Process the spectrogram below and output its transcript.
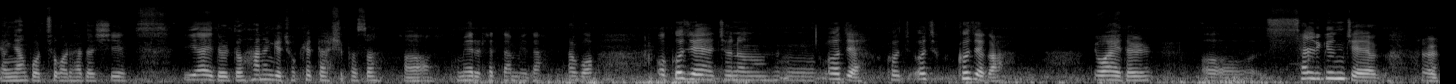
영양 보충을 하듯이 이 아이들도 하는 게 좋겠다 싶어서 어, 구매를 했답니다. 하고 엊그제 저는 음, 어제 그, 어제 그제가 이 아이들 어, 살균제를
